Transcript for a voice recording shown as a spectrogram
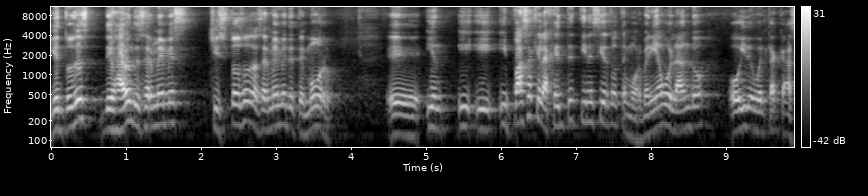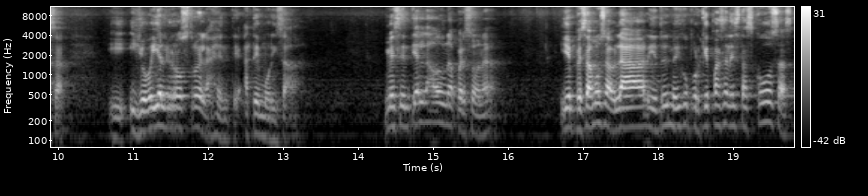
Y entonces dejaron de ser memes chistosos a ser memes de temor. Eh, y, pasa que la gente tiene cierto temor. Venía volando hoy de vuelta a casa y yo veía el rostro de la gente atemorizada. Me sentí al lado de una persona y empezamos a hablar y entonces me dijo, ¿por qué pasan estas cosas?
